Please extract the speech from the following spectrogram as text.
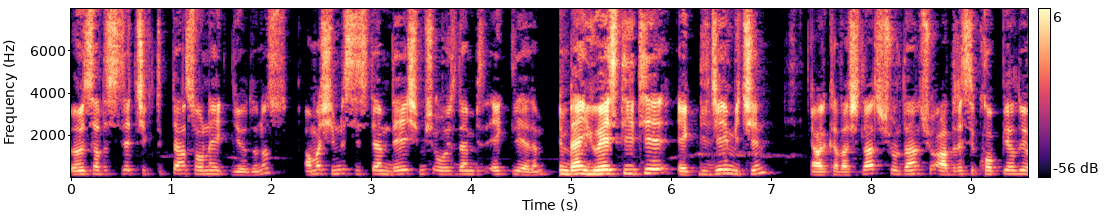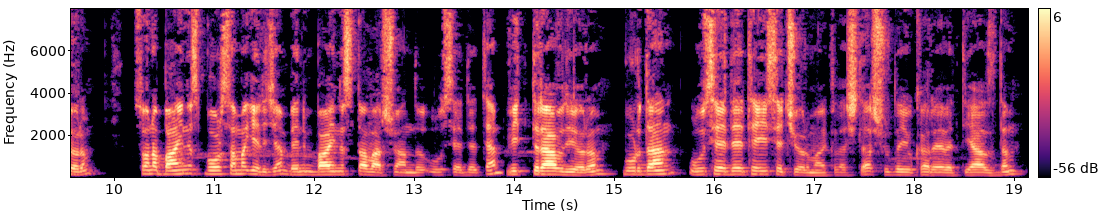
Ön satış size çıktıktan sonra ekliyordunuz. Ama şimdi sistem değişmiş. O yüzden biz ekleyelim. Şimdi ben USDT ekleyeceğim için arkadaşlar şuradan şu adresi kopyalıyorum. Sonra Binance borsama geleceğim. Benim Binance'da var şu anda USDT'm. Withdraw diyorum. Buradan USDT'yi seçiyorum arkadaşlar. Şurada yukarı evet yazdım.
